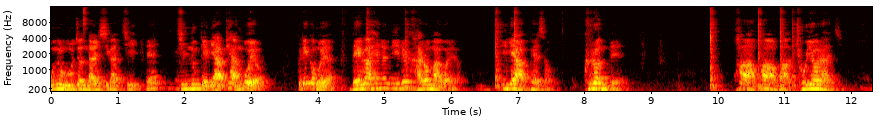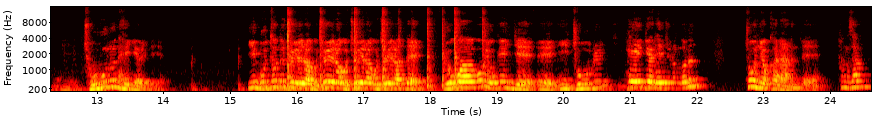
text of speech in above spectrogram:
오늘 오전 날씨 같이 예? 진눈깨비 앞에 안 보여. 그러니까 뭐야? 내가 하는 일을 가로막아요. 이게 앞에서. 그런데 화, 화, 화 조열하지. 조우는 해결돼요. 이 무토도 조열하고 조열하고 조열하고 조열한데 요거하고 요게 이제 예, 이 조우를 해결해 주는 거는 좋은 역할을 하는데 항상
